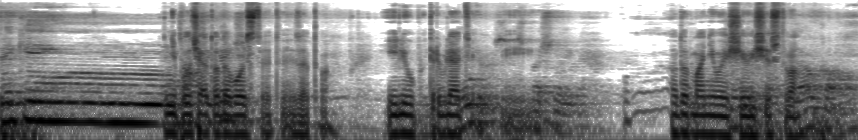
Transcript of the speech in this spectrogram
Не получают удовольствие из этого. Или употреблять и одурманивающие вещества.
